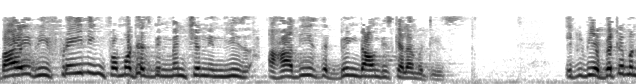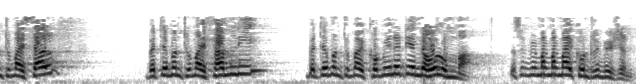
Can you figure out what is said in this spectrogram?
By refraining from what has been mentioned in these ahadiths that bring down these calamities. It will be a betterment to myself, betterment to my family, betterment to my community and the whole ummah. This will be my, my contribution.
